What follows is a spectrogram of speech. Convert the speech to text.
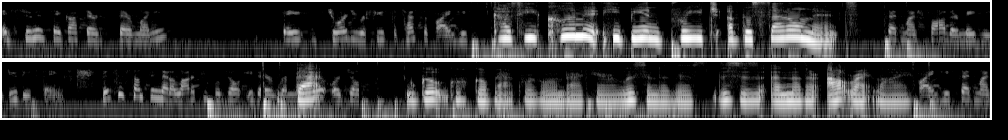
As soon as they got their their money, they Jordy refused to testify, and he Because he couldn't. He'd be in breach of the settlement. said, "My father made me do these things." This is something that a lot of people don't either remember That- or don't. Go, go, go back. We're going back here. Listen to this. This is another outright lie. find. He said, "My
